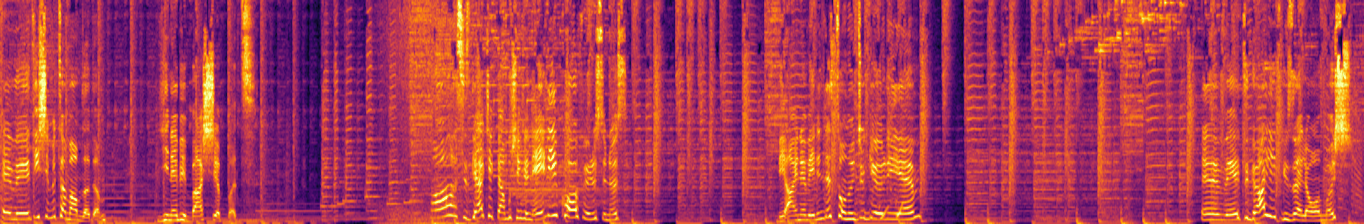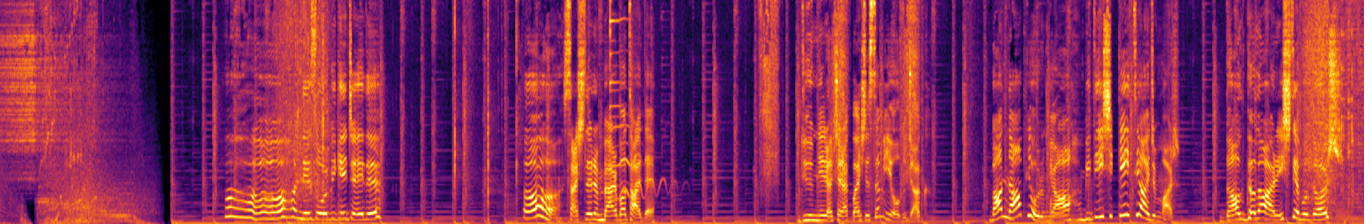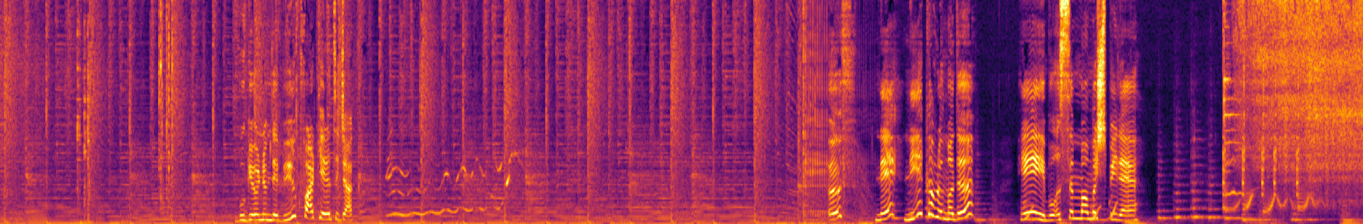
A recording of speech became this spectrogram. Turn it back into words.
Evet, işimi tamamladım. Yine bir başyapıt. Ah, siz gerçekten bu şehrin en iyi kuaförüsünüz. Bir ayna verin de sonucu göreyim. Evet, gayet güzel olmuş. Ah, ne zor bir geceydi. Ah, saçlarım berbat halde. Düğümleri açarak başlasam iyi olacak. Ben ne yapıyorum ya? Bir değişikliğe ihtiyacım var. Dalgalar işte budur. Bu görünümde büyük fark yaratacak. Öf! Ne? Niye kıvrılmadı? Hey bu ısınmamış bile.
